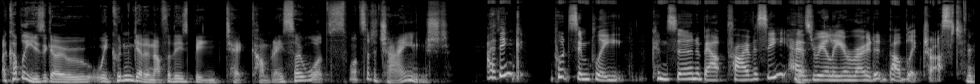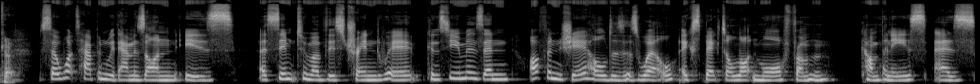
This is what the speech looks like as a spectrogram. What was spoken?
A couple of years ago, we couldn't get enough of these big tech companies. So what's what's sort of changed? I think put simply, concern about privacy has yep. really eroded public trust. Okay. So what's happened with Amazon is a symptom of this trend where consumers and often shareholders as well expect a lot more from companies as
